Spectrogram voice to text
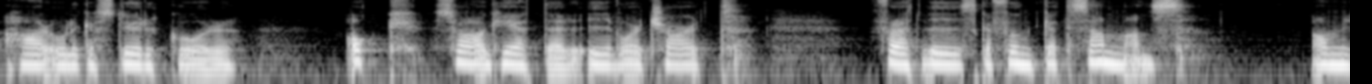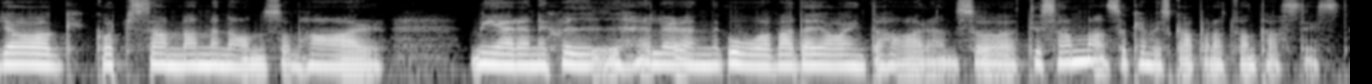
har olika styrkor och svagheter i vår chart för att vi ska funka tillsammans. Om jag går samman med någon som har mer energi eller en gåva där jag inte har en, så tillsammans så kan vi skapa något fantastiskt.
